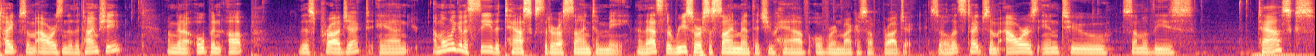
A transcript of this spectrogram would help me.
type some hours into the timesheet. I'm going to open up this project and I'm only going to see the tasks that are assigned to me. And that's the resource assignment that you have over in Microsoft Project. So let's type some hours into some of these tasks.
